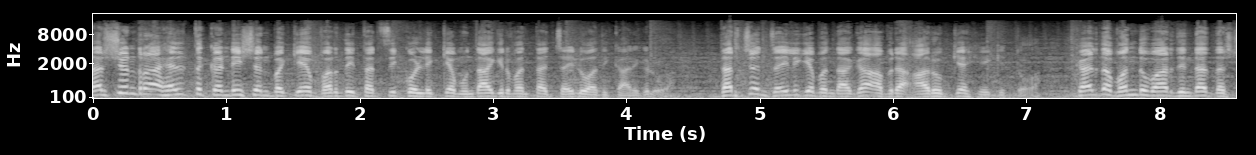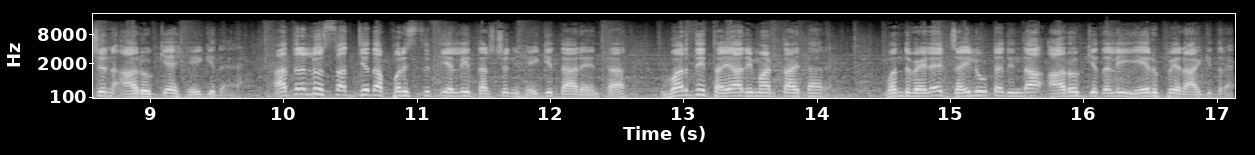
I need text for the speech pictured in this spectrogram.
ದರ್ಶನ್ರ ಹೆಲ್ತ್ ಕಂಡೀಷನ್ ಬಗ್ಗೆ ವರದಿ ತರಿಸಿಕೊಳ್ಳಿಕ್ಕೆ ಮುಂದಾಗಿರುವಂತ ಜೈಲು ಅಧಿಕಾರಿಗಳು. ದರ್ಶನ್ ಜೈಲಿಗೆ ಬಂದಾಗ ಅವರ ಆರೋಗ್ಯ ಹೇಗಿತ್ತು? ಕಳೆದ ಒಂದು ವಾರದಿಂದ ದರ್ಶನ್ ಆರೋಗ್ಯ ಹೇಗಿದೆ? ಅದರಲ್ಲೂ ಸದ್ಯದ ಪರಿಸ್ಥಿತಿಯಲ್ಲಿ ದರ್ಶನ್ ಹೇಗಿದ್ದಾರೆ ಅಂತ ವರದಿ ತಯಾರಿ ಮಾಡ್ತಾ ಇದ್ದಾರೆ. ಒಂದು ವೇಳೆ ಜೈಲೂಟದಿಂದ ಆರೋಗ್ಯದಲ್ಲಿ ಏರುಪೇರಾಗಿದ್ರೆ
